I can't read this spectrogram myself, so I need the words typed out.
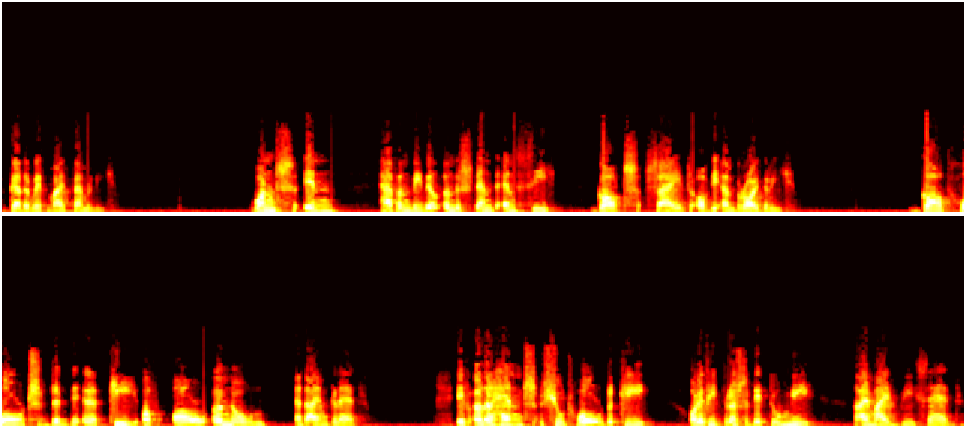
together with my family. Once in heaven we will understand and see God's side of the embroidery. God holds the uh, key of all unknown, and I am glad. If other hands should hold the key, or if he trusted it to me, I might be sad.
